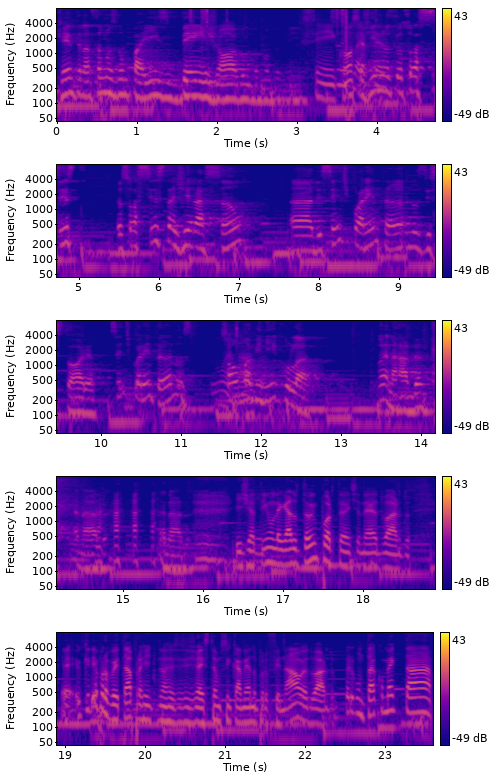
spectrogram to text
Gente, nós estamos num país bem jovem do mundo vinho. Sim, Vocês com certeza. que eu sou a sexta, eu sou a sexta geração uh, de 140 anos de história. 140 anos, não só é uma nada. vinícola. Não é nada, não é nada, não é nada. e já tem um legado tão importante, né, Eduardo? É, eu queria aproveitar para a gente, nós já estamos encaminhando para o final, Eduardo, perguntar como é que tá,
